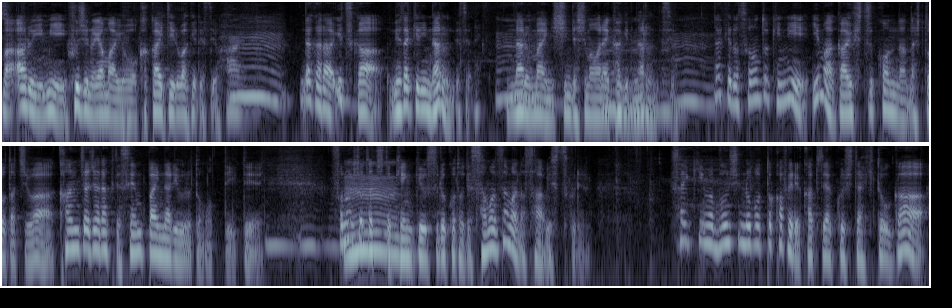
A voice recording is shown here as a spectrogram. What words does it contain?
まあ、ある意味不治の病を抱えているわけですよ。はいうん。だからいつか寝たきりになるんですよね、うん。なる前に死んでしまわない限りなるんですよ、うんだけどその時に今外出困難な人たちは患者じゃなくて先輩になりうると思っていて、その人たちと研究することでさまざまなサービス作れる最近は分身ロボットカフェで活躍した人が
